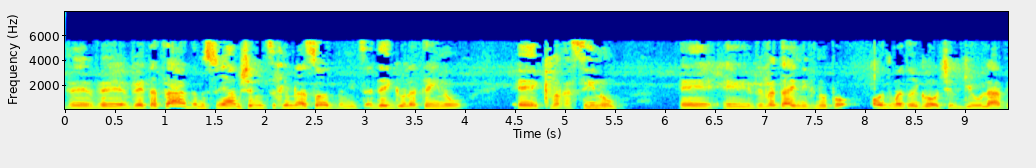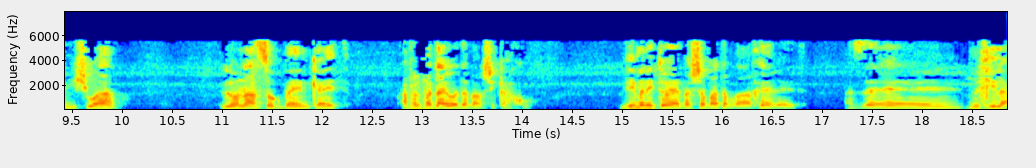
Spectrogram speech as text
ו- ו- ואת הצעד המסוים שהיינו צריכים לעשות במצעדי גאולתנו אה, כבר עשינו, אה, אה, וודאי נבנו פה עוד מדרגות של גאולה וישועה, לא נעסוק בהן כעת, אבל ודאי הוא הדבר שכך הוא. ואם אני טועה והשבת עברה אחרת, אז אה, מחילה.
